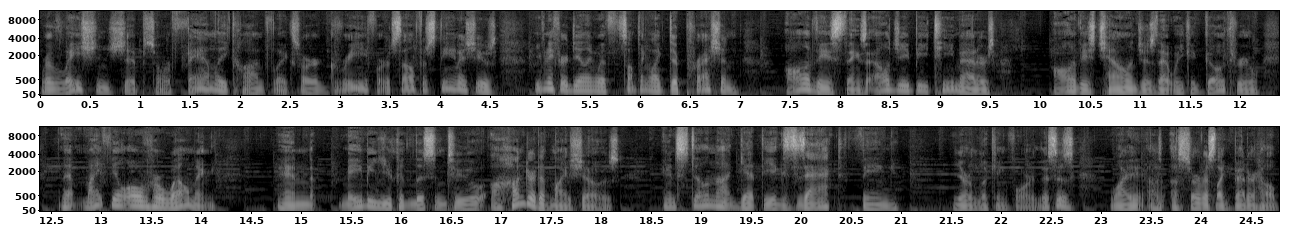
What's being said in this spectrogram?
relationships or family conflicts or grief or self esteem issues, even if you're dealing with something like depression, all of these things, LGBT matters, all of these challenges that we could go through that might feel overwhelming. And maybe you could listen to a hundred of my shows and still not get the exact thing you're looking for. This is why a, a service like BetterHelp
